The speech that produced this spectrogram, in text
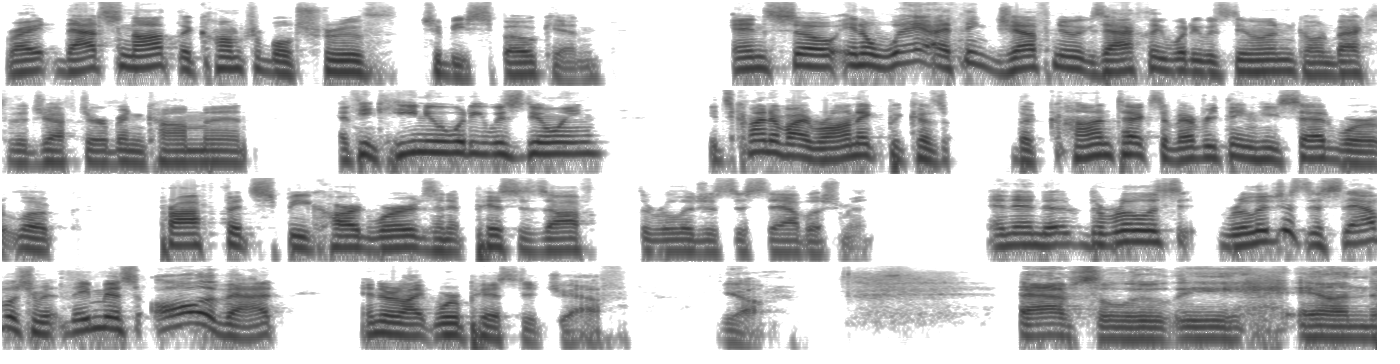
right? That's not the comfortable truth to be spoken. And so, in a way, I think Jeff knew exactly what he was doing. Going back to the Jeff Durbin comment, I think he knew what he was doing. It's kind of ironic because the context of everything he said were look, prophets speak hard words and it pisses off the religious establishment. And then the, the religious, religious establishment, they miss all of that. And they're like, we're pissed at Jeff. Yeah. Absolutely. And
